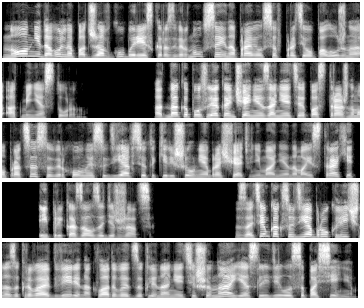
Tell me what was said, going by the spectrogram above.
Но он, недовольно поджав губы, резко развернулся и направился в противоположную от меня сторону. Однако после окончания занятия по стражному процессу верховный судья все-таки решил не обращать внимания на мои страхи и приказал задержаться. Затем, как судья Брок лично закрывает дверь и накладывает заклинание «Тишина», я следила с опасением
